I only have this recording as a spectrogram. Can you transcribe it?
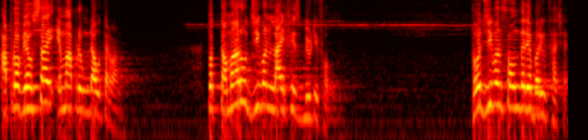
આપણો વ્યવસાય, એમાં આપણે ઊંડા ઉતરવાનું. તો તમારું જીવન લાઈફ ઇઝ બ્યુટીફુલ તો જીવન સૌંદર્ય ભર્યું થશે.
